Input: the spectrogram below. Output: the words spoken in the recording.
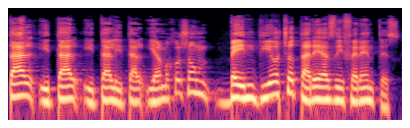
tal y tal y tal y tal y a lo mejor son 28 tareas diferentes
